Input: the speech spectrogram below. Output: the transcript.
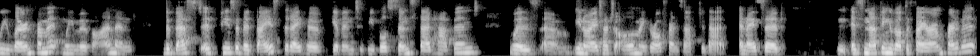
we learn from it and we move on. And the best piece of advice that I have given to people since that happened was, um, you know, I talked to all of my girlfriends after that, and I said, it's nothing about the firearm part of it.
